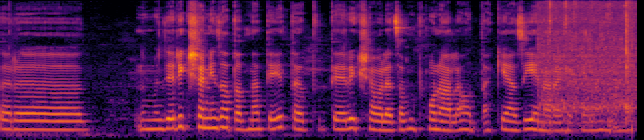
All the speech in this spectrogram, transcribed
तर म्हणजे रिक्षाने जातात ना ते तर त्या रिक्षावाल्याचा फोन आला होता की आज येणार आहे की नाही.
